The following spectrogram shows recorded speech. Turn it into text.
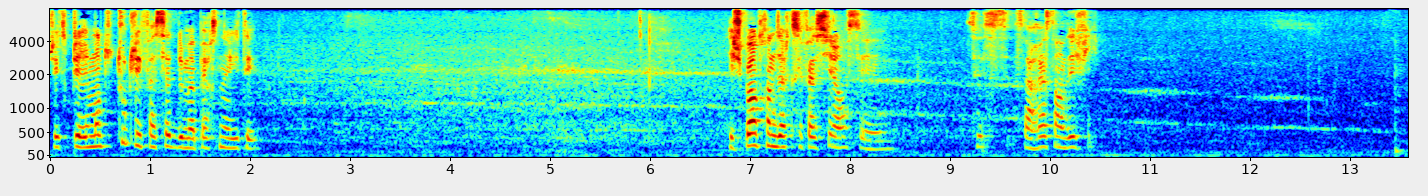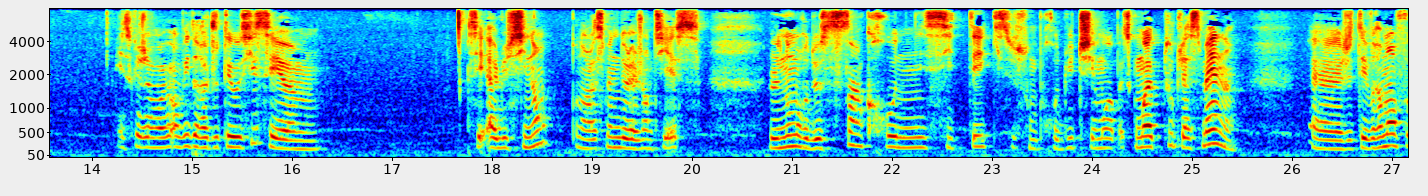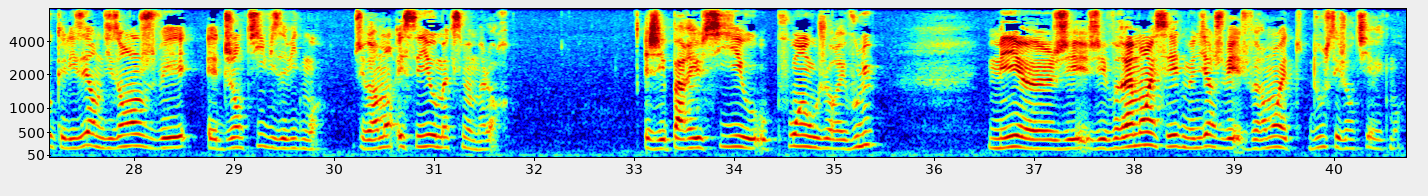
J'expérimente toutes les facettes de ma personnalité. Et je suis pas en train de dire que c'est facile, hein, c'est, ça reste un défi. Et ce que j'ai envie de rajouter aussi, c'est euh, c'est hallucinant pendant la semaine de la gentillesse le nombre de synchronicités qui se sont produites chez moi. Parce que moi, toute la semaine, euh, j'étais vraiment focalisée en me disant je vais être gentil vis-à-vis de moi. J'ai vraiment essayé au maximum alors. J'ai pas réussi au, point où j'aurais voulu, mais euh, j'ai vraiment essayé de me dire je vais, vraiment être douce et gentille avec moi.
